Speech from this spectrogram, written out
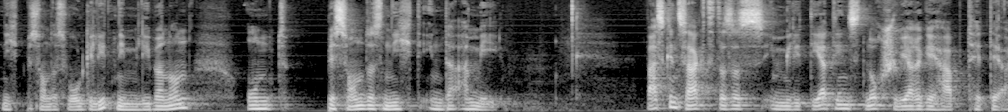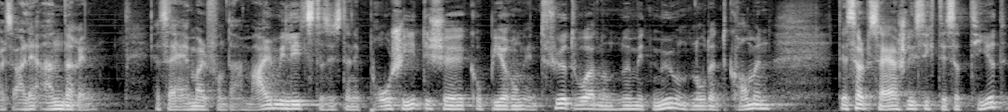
nicht besonders wohl gelitten im Libanon und besonders nicht in der Armee. Baskin sagt, dass er es im Militärdienst noch schwerer gehabt hätte als alle anderen. Er sei einmal von der Amal-Miliz, das ist eine pro-schiitische Gruppierung, entführt worden und nur mit Mühe und Not entkommen. Deshalb sei er schließlich desertiert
